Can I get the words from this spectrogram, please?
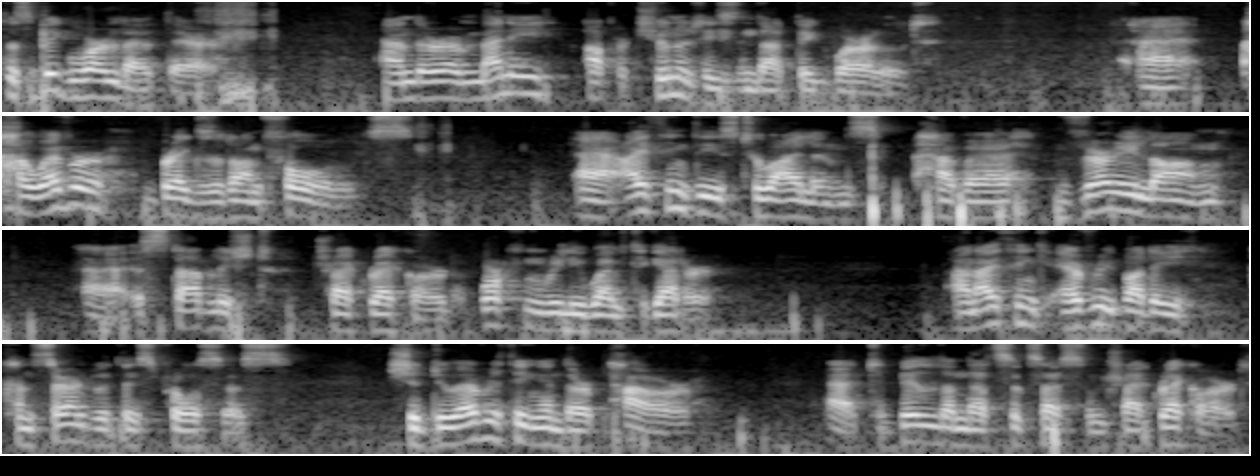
There's a big world out there, and there are many opportunities in that big world. Uh, however, Brexit unfolds, uh, I think these two islands have a very long uh, established track record working really well together. And I think everybody concerned with this process should do everything in their power uh, to build on that successful track record.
